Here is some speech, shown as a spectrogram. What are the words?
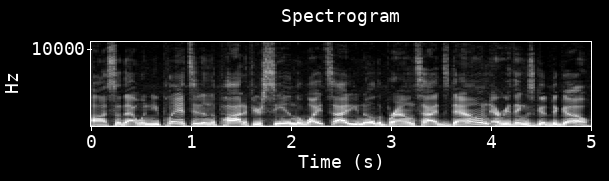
uh, so that when you plant it in the pot, if you're seeing the white side, you know the brown side's down, everything's good to go.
